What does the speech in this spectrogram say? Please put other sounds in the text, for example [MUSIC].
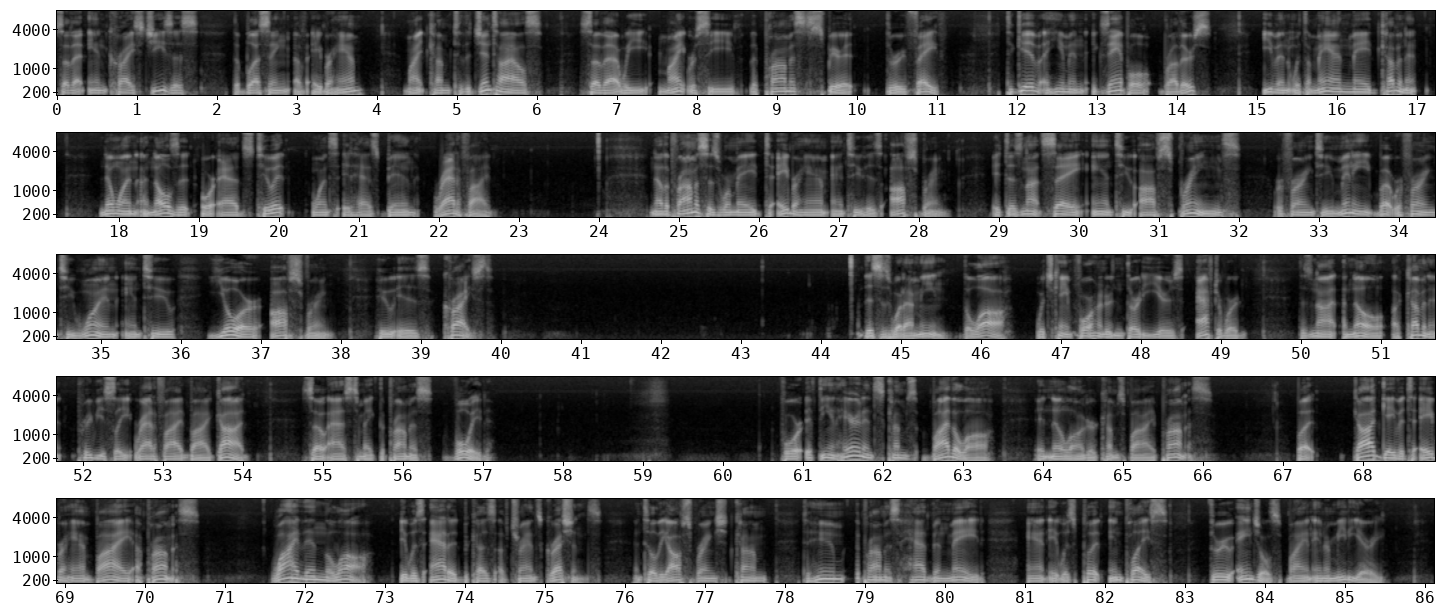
so that in Christ Jesus the blessing of Abraham might come to the Gentiles, so that we might receive the promised Spirit through faith. To give a human example, brothers, even with a man made covenant, no one annuls it or adds to it once it has been ratified. Now the promises were made to Abraham and to his offspring. It does not say, and to offsprings, referring to many, but referring to one, and to your offspring, who is Christ. This is what I mean. The law, which came 430 years afterward, does not annul a covenant previously ratified by God so as to make the promise void. For if the inheritance comes by the law, it no longer comes by promise. But God gave it to Abraham by a promise. Why then the law? It was added because of transgressions, until the offspring should come to whom the promise had been made, and it was put in place through angels by an intermediary.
